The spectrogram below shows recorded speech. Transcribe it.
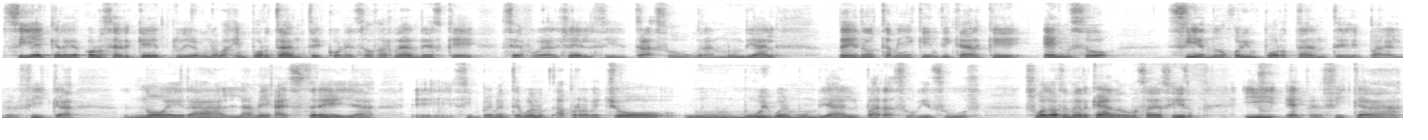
Sí hay que reconocer que tuvieron una baja importante con Enzo Fernández, que se fue al Chelsea tras su gran mundial. Pero también hay que indicar que Enzo siendo un juego importante para el Benfica, no era la mega estrella, eh, simplemente bueno, aprovechó un muy buen mundial para subir sus, su valor de mercado, vamos a decir, y el Benfica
